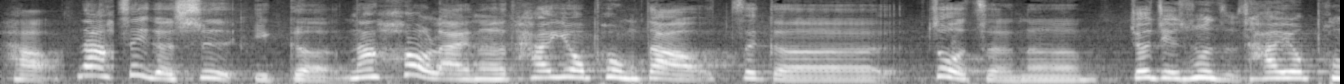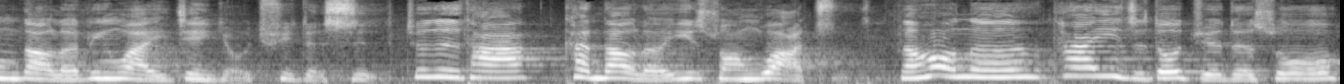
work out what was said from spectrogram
好，那这个是一个。那后来呢，他又碰到这个作者呢，九井顺子，他又碰到了另外一件有趣的事，就是他看到了一双袜子，然后呢，他一直都觉得说。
